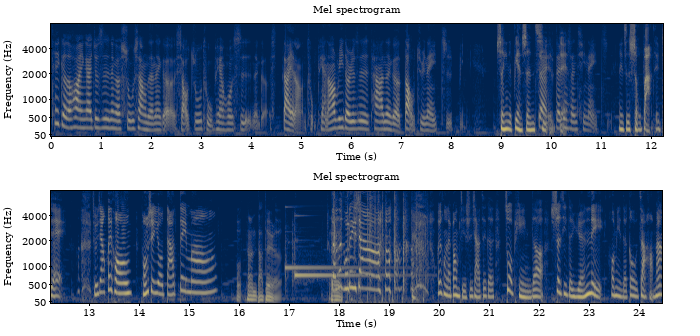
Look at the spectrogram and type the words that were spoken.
？take 的话，应该就是那个书上的那个小猪图片，或是那个大野狼的图片，然后 reader 就是他那个道具那一支笔。声音的变声器，对不对？变声器那一只，那只手把，对不对？主讲辉宏同学有答对吗？哦，他们答对了，掌声鼓励一下。辉宏来帮我们解释一下这个作品的设计的原理，后面的构造好吗？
